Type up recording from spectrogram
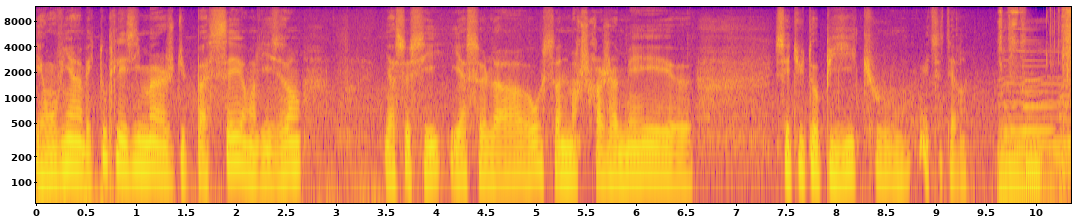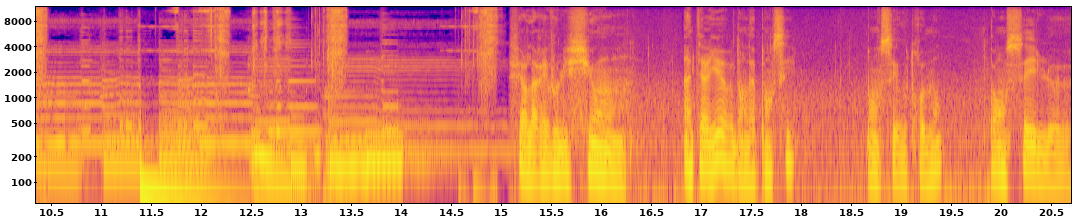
Et on vient avec toutes les images du passé en disant il y a ceci, il y a cela, oh ça ne marchera jamais, euh, c'est utopique, etc. Faire la révolution intérieure dans la pensée, penser autrement, penser le,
